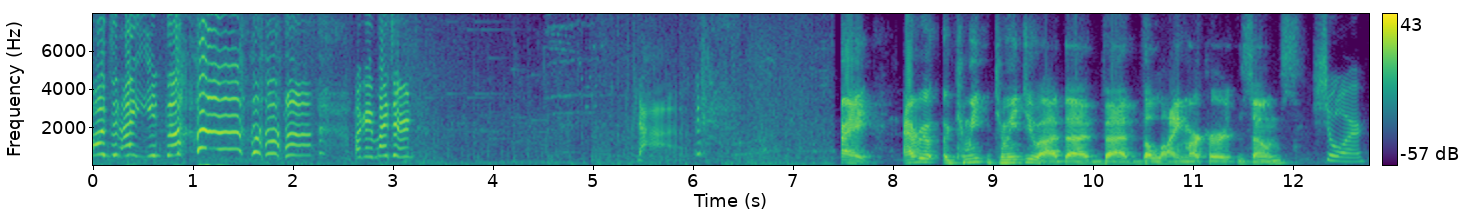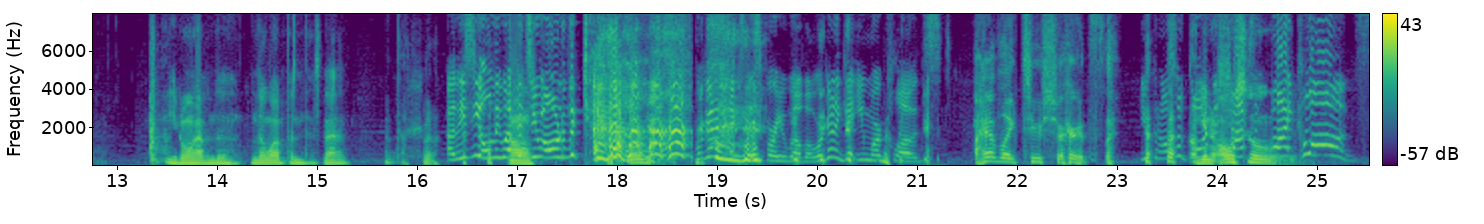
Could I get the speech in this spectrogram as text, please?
Oh, did I eat the? okay, my turn. All right. Every can we can we do uh, the the the line marker zones? Sure. You don't have the the weapon. Is that? Are these the only weapons Oh. you own in the case? We're gonna fix this for you, Wilbo. We're gonna get you more clothes. I have like two shirts. You can also go You in can the shops and also- buy clothes.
